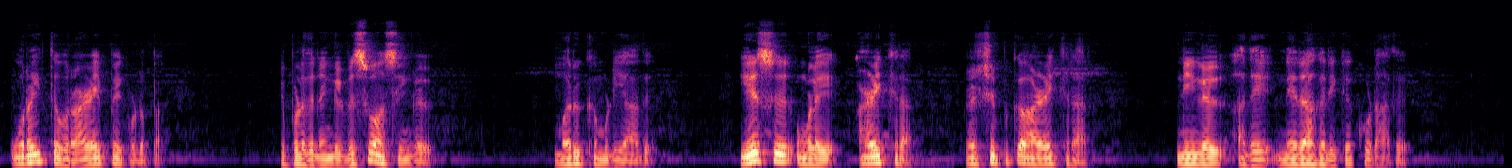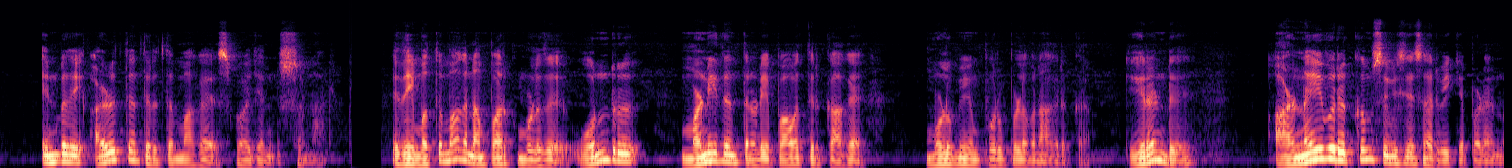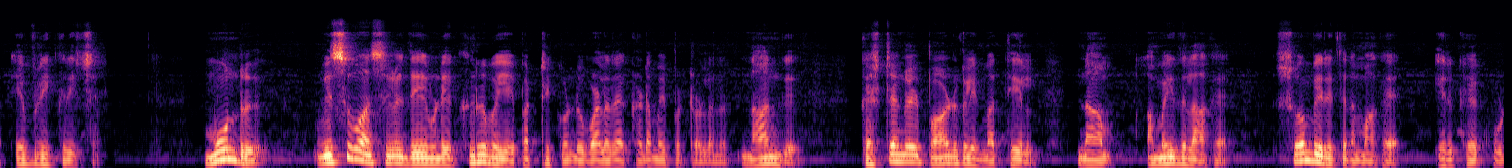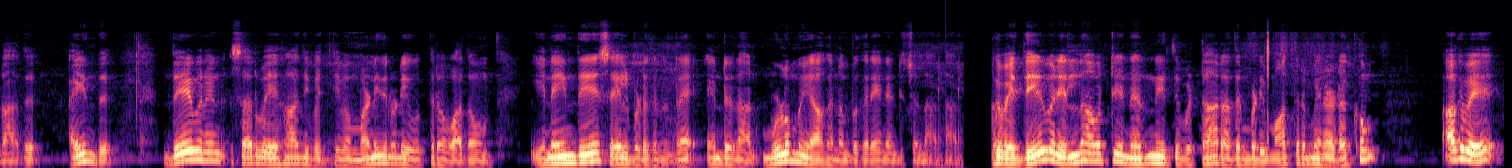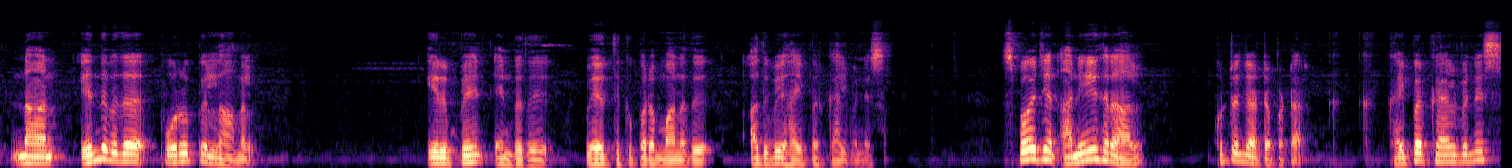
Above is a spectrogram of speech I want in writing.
உரைத்த ஒரு அழைப்பை கொடுப்பார். இப்பொழுது நீங்கள் விசுவாசியுங்கள். மறுக்க முடியாது. இயேசு உங்களை அழைக்கிறார் ரட்சிப்புக்கு அழைக்கிறார். நீங்கள் அதை நிராகரிக்கக்கூடாது என்பதை அழுத்தம் திருத்தமாக ஸ்பர்ஜன் சொன்னார். இதை மொத்தமாக நாம் பார்க்கும் பொழுது ஒன்று மனிதன் தன்னுடைய பாவத்திற்காக முழுமையும் பொறுப்புள்ளவனாக இருக்கிறான். இரண்டு அனைவருக்கும் சுவிசேஷம் அறிவிக்கப்படணும் எவ்ரி கிரீச்சர் மூன்று விசுவாசிகள் தேவனுடைய கிருபையை பற்றி கொண்டு வளர கடமைப்பட்டுள்ளனர் நான்கு கஷ்டங்கள் பாடுகளின் மத்தியில் நாம் அமைதலாக சோம்பேறித்தனமாக இருக்கக்கூடாது. ஐந்து தேவனின் சர்வ ஏகாதிபத்தியமும் மனிதனுடைய உத்தரவாதமும் இணைந்தே செயல்படுகின்றன என்று நான் முழுமையாக நம்புகிறேன் என்று சொன்னார். ஆகவே தேவன் எல்லாவற்றையும் நிர்ணயித்து விட்டார் அதன்படி மாத்திரமே நடக்கும். ஆகவே நான் எந்தவித பொறுப்பில்லாமல் இருப்பேன் என்பது வேதத்துக்கு புறமானது அதுவே ஹைப்பர் கால்வினிசம் ஸ்பர்ஜன் அநேகரால் குற்றஞ்சாட்டப்பட்டார் ஹைப்பர் கால்வினிஸ்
